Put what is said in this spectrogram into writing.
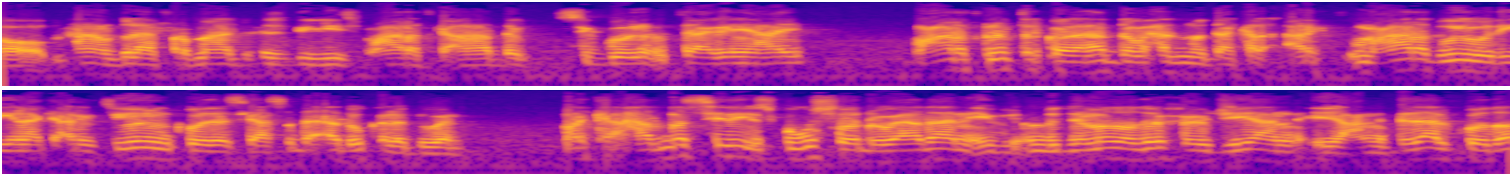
oo maxamed cabdullaahi farmaajo xisbigiisa mucaaradka ah hadda si gooyn u taagan yahay. Mucaaradku naftarkooda hadda waxaad moodaa mucaarad way wadayiin laakiin aragtiyooyinkooda siyaasadda aada u kala duwan marka hadba siday iskugu soo dhowaadaan midnimadooda xoojiyaan yani dadaalkooda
